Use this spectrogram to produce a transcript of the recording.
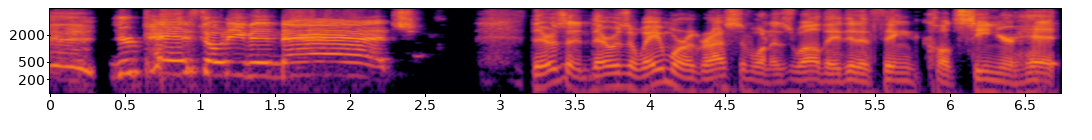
Your pants don't even match. There's a there was a way more aggressive one as well. They did a thing called senior hit,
